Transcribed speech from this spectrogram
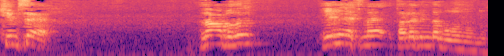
kimse ne yapılır? yemin etme talebinde bulunulur.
